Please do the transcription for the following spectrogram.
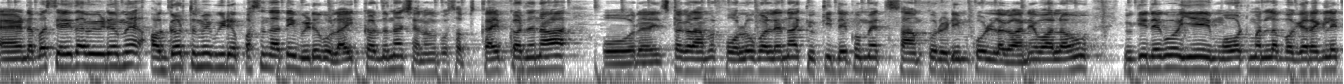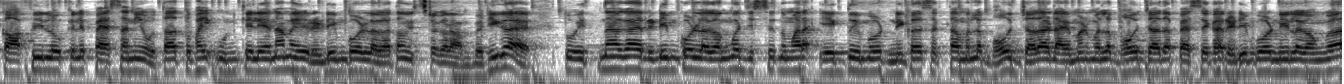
एंड बस यही था वीडियो में। अगर तुम्हें वीडियो पसंद आती है वीडियो को लाइक कर देना चैनल को सब्सक्राइब कर देना और इंस्टाग्राम पर फॉलो कर लेना क्योंकि देखो मैं शाम को रिडीम कोड लगाने वाला हूँ। क्योंकि देखो ये इमोट मतलब वगैरह के लिए काफ़ी लोग के लिए पैसा नहीं होता तो भाई उनके लिए ना मैं रिडीम कोड लगाता हूँ इंस्टाग्राम पे ठीक है? तो इतना का रिडीम कोड लगाऊँगा जिससे तुम्हारा एक दो इमोट निकल सकता मतलब बहुत ज़्यादा डायमंड मतलब बहुत ज़्यादा पैसे का रिडीम कोड नहीं लगाऊँगा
